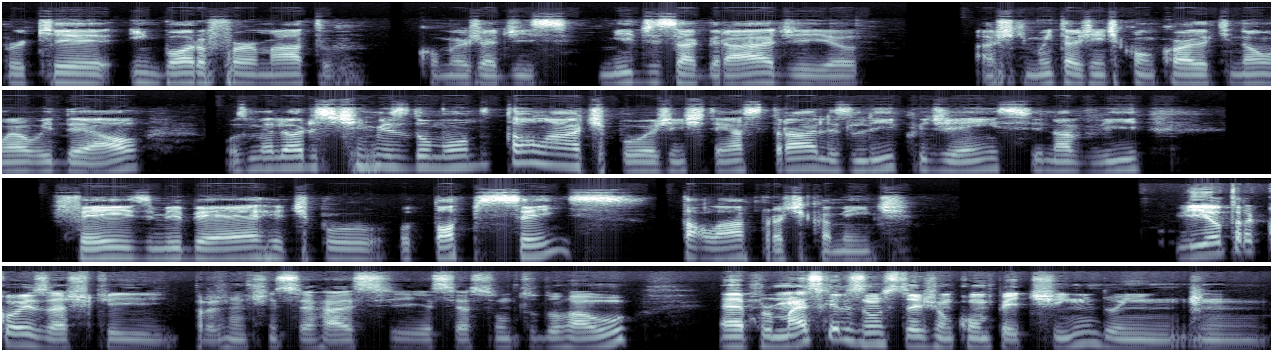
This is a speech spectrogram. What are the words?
Porque, embora o formato, como eu já disse, me desagrade, eu acho que muita gente concorda que não é o ideal, os melhores times do mundo estão lá. Tipo, a gente tem Astralis, Liquid, Ence, Navi, FaZe, MBR, tipo, o top 6 tá lá praticamente. E outra coisa, acho que pra gente encerrar esse, esse assunto do Raul, é, por mais que eles não estejam competindo em, em,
